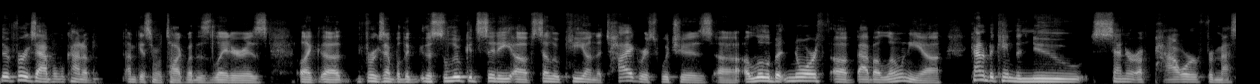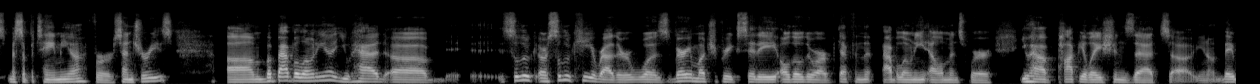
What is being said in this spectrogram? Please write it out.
know, for example, kind of I'm guessing we'll talk about this later, is like, uh, for example, the, the Seleucid city of Seleucia on the Tigris, which is uh, a little bit north of Babylonia, kind of became the new center of power for Mesopotamia for centuries. Um, but Babylonia, you had uh, or Seleucia rather, was very much a Greek city, although there are definite Babylonian elements where you have populations that, uh, you know, they,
